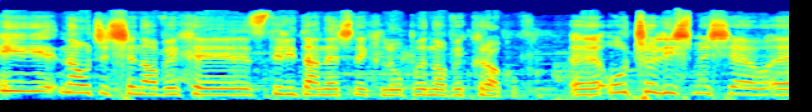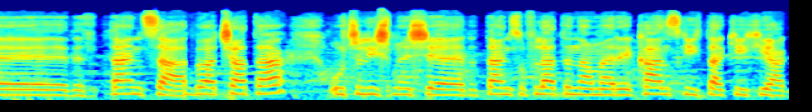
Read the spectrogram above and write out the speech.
i nauczyć się nowych e, styli tanecznych lub nowych kroków. E, Uczyliśmy się e, tańca baciata, uczyliśmy się tańców latynoamerykańskich, takich jak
